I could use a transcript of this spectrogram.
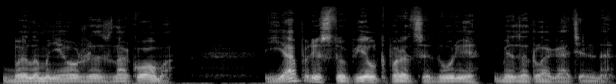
было мне уже знакомо. Я приступил к процедуре безотлагательно.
